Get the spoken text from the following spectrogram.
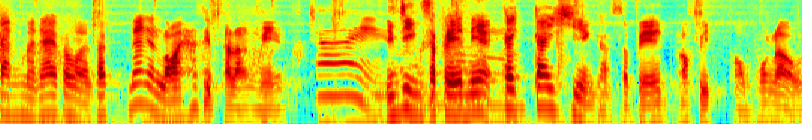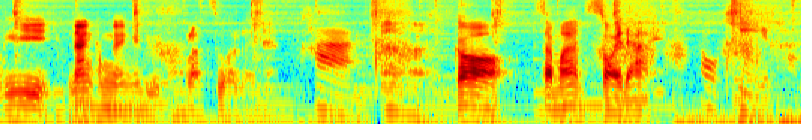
กันมาได้ประมาณสักน่าจะ 150 ตารางเมตร ใช่ จริงๆ สเปซเนี่ยใกล้ๆเคียงกับสเปซออฟฟิศของพวกเราที่นั่งทำงานกันอยู่ทางหลังสวนเลยนะค่ะ อ่าก็สามารถซอยได้ โอเคค่ะ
